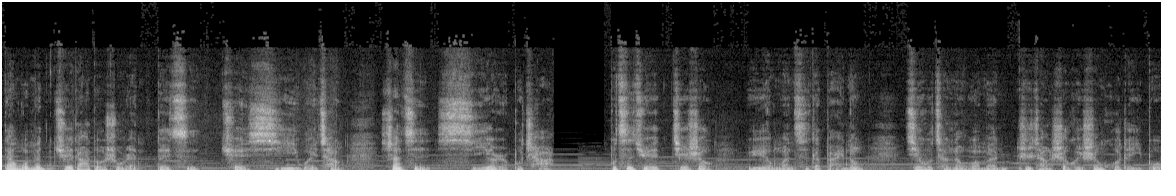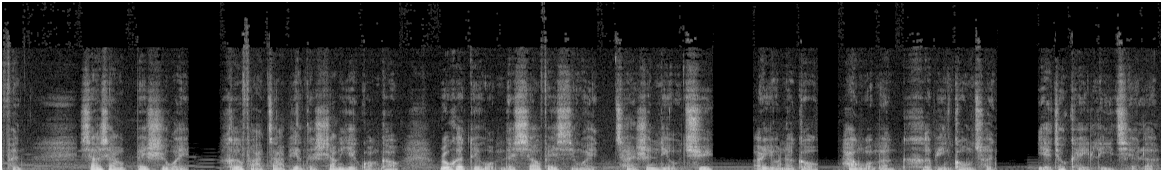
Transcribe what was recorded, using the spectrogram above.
但我们绝大多数人对此却习以为常，甚至习而不察，不自觉接受。语言文字的摆弄，几乎成了我们日常社会生活的一部分。想想被视为合法诈骗的商业广告如何对我们的消费行为产生扭曲，而又能够和我们和平共存，也就可以理解了。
